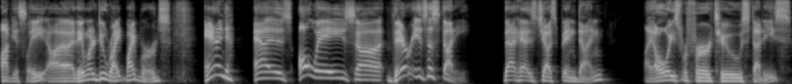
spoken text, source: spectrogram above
obviously. Uh, they want to do right by birds. And as always, uh, there is a study that has just been done I always refer to studies.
